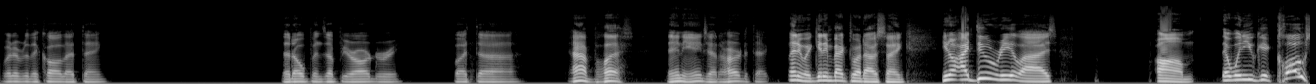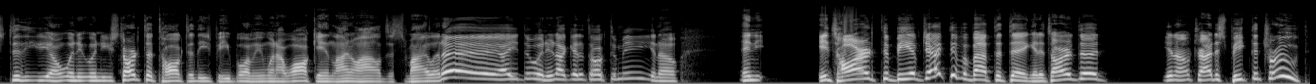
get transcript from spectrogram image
whatever they call that thing. That opens up your artery. But, uh, God bless. Danny Ainge had a heart attack. Anyway, getting back to what I was saying. You know, I do realize um, that when you get close to the, you know, when when you start to talk to these people, I mean, when I walk in, Lionel Hollins just smiling, hey, how you doing? You're not going to talk to me, you know. And it's hard to be objective about the thing, and it's hard to, you know, try to speak the truth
